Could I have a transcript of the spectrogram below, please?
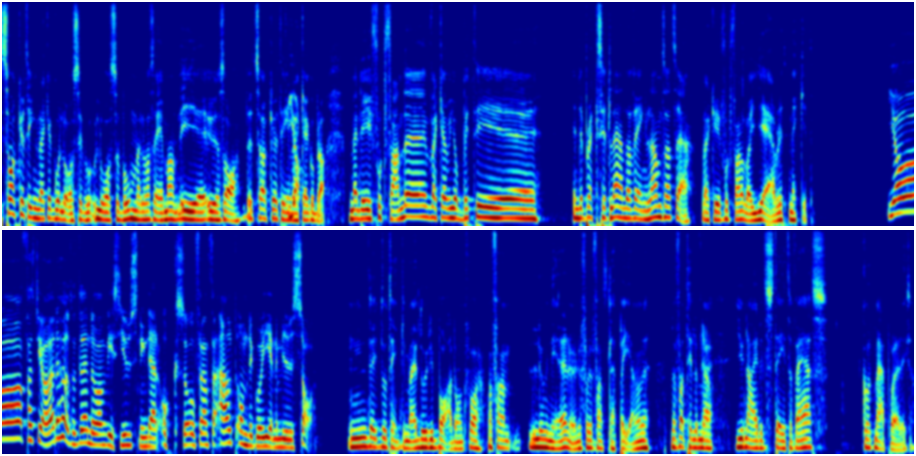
saker och ting verkar gå lås, i, lås och bom, eller vad säger man, i eh, USA. Saker och ting Ja. verkar gå bra. Men det är fortfarande, verkar jobbigt i eh, in the Brexit land of England, så att säga. Verkar ju fortfarande vara jävligt mäckigt. Ja, fast jag hade hört att det ändå var en viss ljusning där också. Och framför allt om det går igenom i USA. Mm, det, då tänker man, då är det bara de kvar. Vad fan, lugn ner dig nu, nu får du fan släppa igenom det. Men fan till och med United State of Ass gått med på det liksom.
